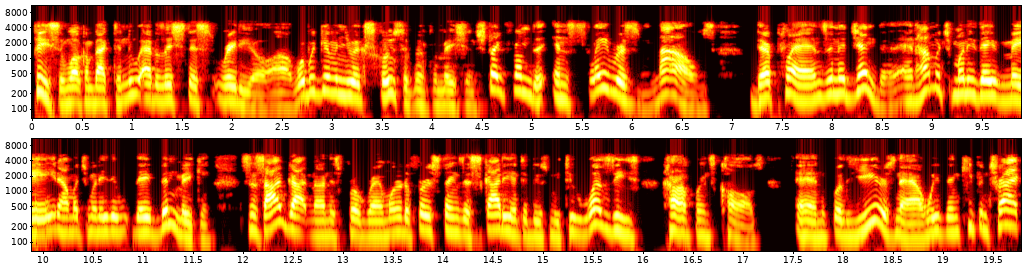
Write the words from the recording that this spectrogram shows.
Peace and welcome back to New Abolitionist Radio, uh, where we're giving you exclusive information straight from the enslavers' mouths, their plans and agenda, and how much money they've made, how much money they, they've been making. Since I've gotten on this program, one of the first things that Scotty introduced me to was these conference calls. And for years now, we've been keeping track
